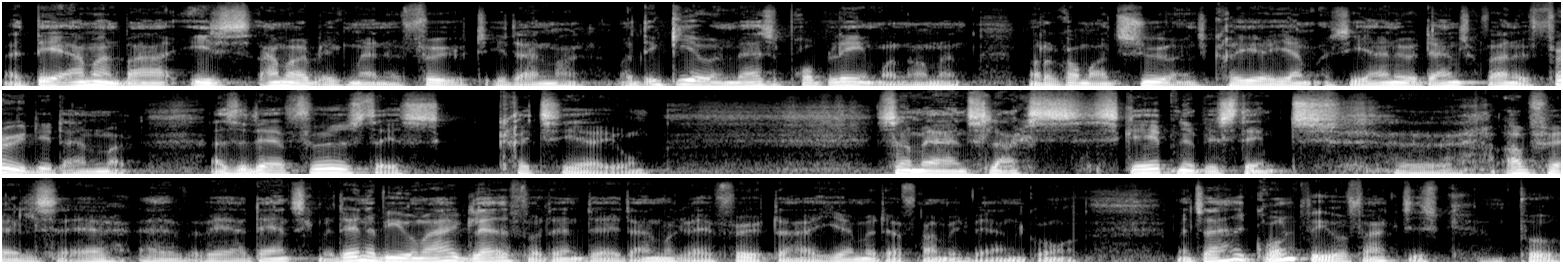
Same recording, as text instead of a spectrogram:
at det er man bare i samme øjeblik, man er født i Danmark. Og det giver jo en masse problemer, når, man, når der kommer et syrienskriger hjem og siger, han er jo dansk, for han er født i Danmark. Altså det er fødselsdagskriterium, som er en slags skæbnebestemt øh, opfattelse af, at være dansk. Men den er vi jo meget glade for, den der i Danmark er født, der er hjemme der fra mit går. Men så havde Grundtvig jo faktisk på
